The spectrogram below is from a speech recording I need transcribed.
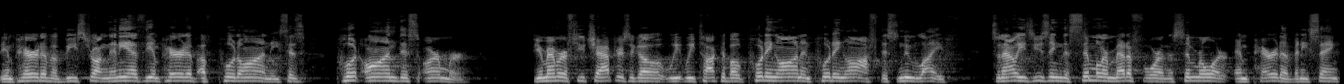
The imperative of be strong. Then he has the imperative of put on. He says, put on this armor. If you remember a few chapters ago, we, we talked about putting on and putting off this new life. So now he's using the similar metaphor and the similar imperative, and he's saying,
